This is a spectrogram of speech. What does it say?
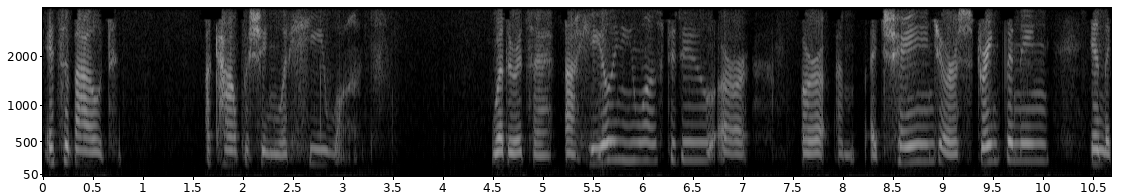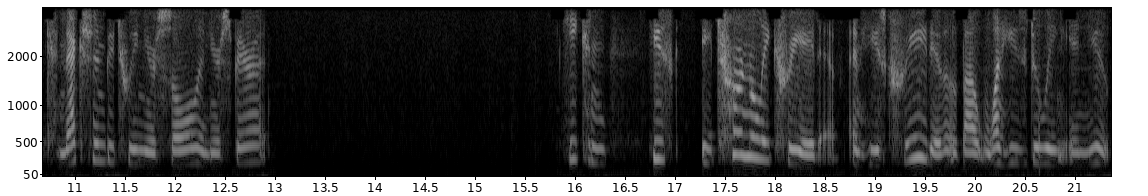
It's about accomplishing what he wants. Whether it's a, a healing he wants to do or, or a, a change or a strengthening in the connection between your soul and your spirit. He can, he's eternally creative, and he's creative about what he's doing in you.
